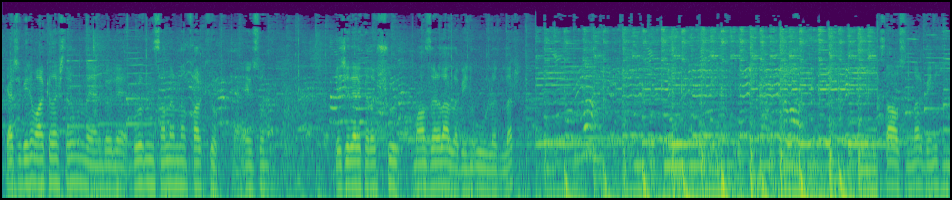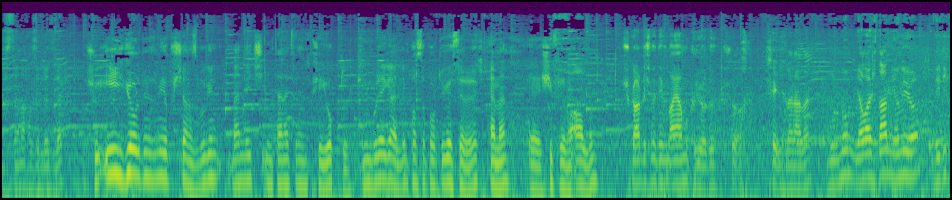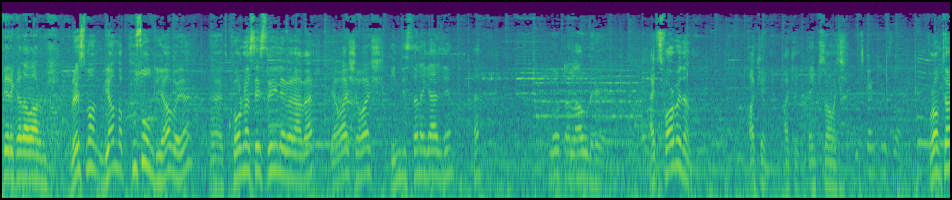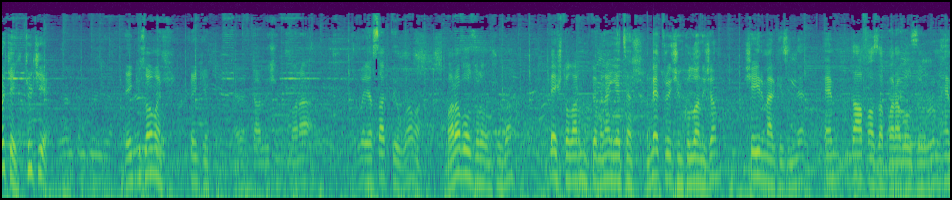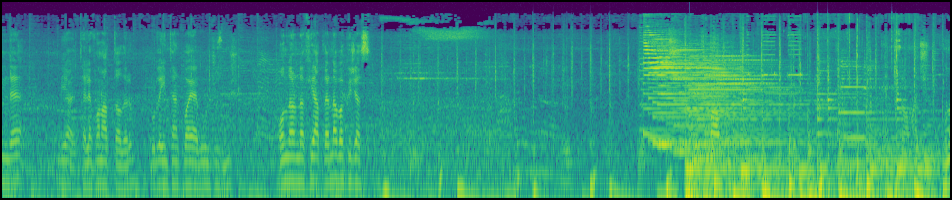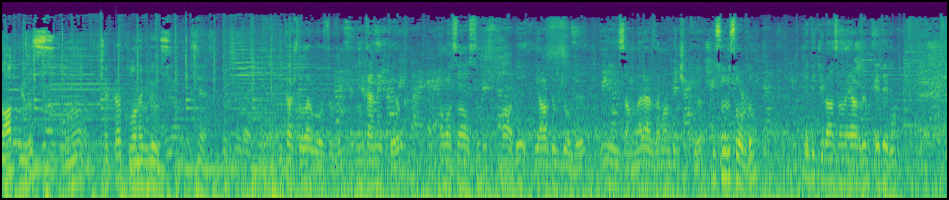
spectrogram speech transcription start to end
Gerçi benim arkadaşlarımın da yani böyle buranın insanlarından farkı yok. Yani en son gecelere kadar şu manzaralarla beni uğurladılar. Sağ olsunlar beni Hindistan'a hazırladılar. Şu iyi gördüğünüz mü yapışacağınız. Bugün bende hiç internet falan hiçbir şey yoktu. Şimdi buraya geldim pasaportu göstererek hemen e, şifremi aldım. Şu kardeşime demin ayağımı kırıyordu şu şeyle beraber. Burnum yavaştan yanıyor. Dedikleri kadar varmış. Resmen bir anda pus oldu ya böyle. Evet korna sesleriyle beraber yavaş yavaş Hindistan'a geldim. Heh. Not allowed here. It's forbidden. Okay, okay. Thank you so much. Which country is from? From Turkey, Türkiye. Welcome to India. Thank you so much. Thank you. Evet kardeşim bana burada yasak diyor bu ama para bozduralım şurada. 5 dolar muhtemelen yeter. Metro için kullanacağım. Şehir merkezinde hem daha fazla para bozdururum hem de bir telefon hattı alırım. Burada internet bayağı bir ucuzmuş. Onların da fiyatlarına bakacağız. Bunu atmıyoruz. Bunu tekrar kullanabiliyoruz. Birkaç dolar bozdurdum. İnternet de yok. Ama sağ olsun abi yardımcı oluyor. İyi insanlar her zaman bir çıkıyor. Bir soru sordum. Dedi ki ben sana yardım ederim.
